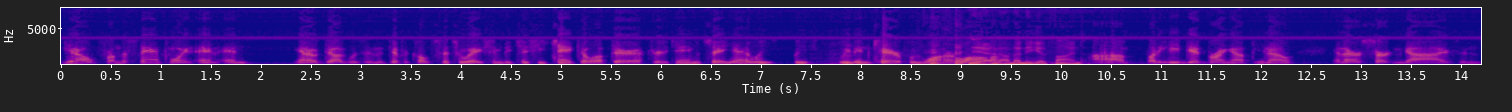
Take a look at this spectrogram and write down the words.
you know, from the standpoint, and and you know, Doug was in a difficult situation because he can't go up there after a game and say, "Yeah, we we we didn't care if we won or lost." Yeah, no, then you get fined. Um, but he did bring up, you know, and there are certain guys, and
